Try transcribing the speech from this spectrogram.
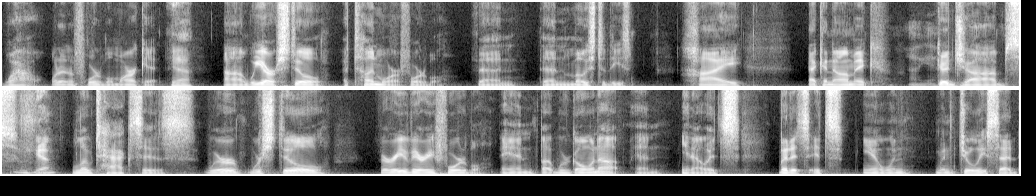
"Wow, what an affordable market." Yeah. uh, we are still a ton more affordable than than most of these high economic, Oh, good jobs, mm-hmm. Yeah. low taxes. We're we're still very very affordable, and but we're going up, and you know it's but it's it's you know when when Julie said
